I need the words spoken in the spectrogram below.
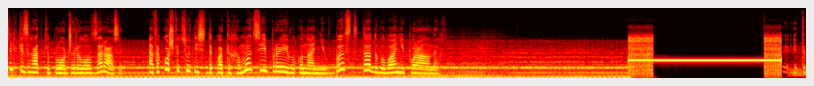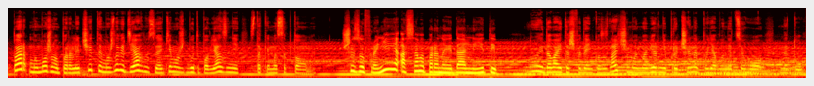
тільки згадки про джерело зарази, а також відсутність адекватних емоцій при виконанні вбивств та добиванні поранених. Тепер ми можемо перелічити можливі діагнози, які можуть бути пов'язані з такими симптомами. Шизофренія, а саме параноїдальний її тип. Ну і давайте швиденько зазначимо ймовірні причини появлення цього недугу.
